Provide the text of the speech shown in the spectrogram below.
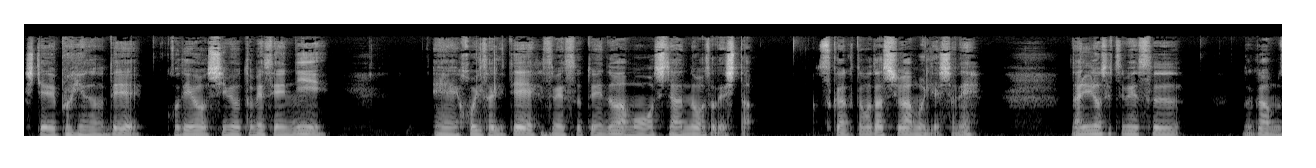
している分野なので、これを素人目線に、えー、掘り下げて説明するというのはもう至難の技でした。少なくとも私は無理でしたね。何を説明するのが難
